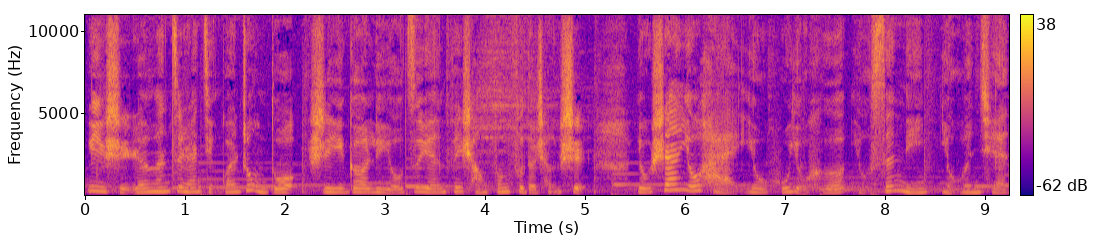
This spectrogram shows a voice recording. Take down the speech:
历史、人文、自然景观众多，是一个旅游资源非常丰富的城市。有山有海，有湖有河，有森林，有温泉。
